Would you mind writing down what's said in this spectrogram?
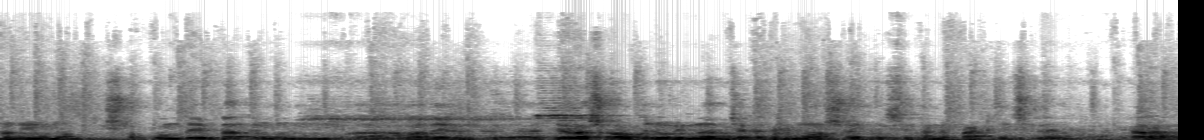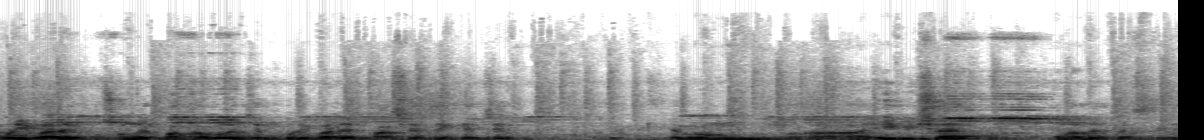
মাননীয় মন্ত্রী স্বপন দেবনাথ এবং আমাদের জেলা সভাপতি রবীন্দ্রনাথ চ্যাটার্জি মহাশয়কে সেখানে পাঠিয়েছিলেন। তারা পরিবারের সঙ্গে কথা বলেছেন, পরিবারের পাশে থেকেছেন এবং এই বিষয়ে ওনাদের কাছ থেকে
